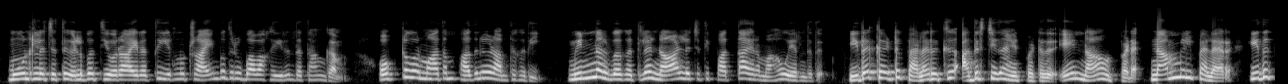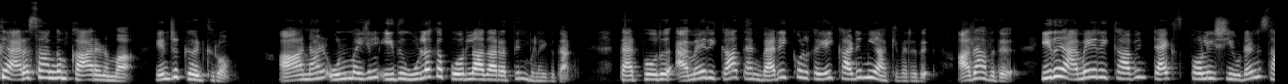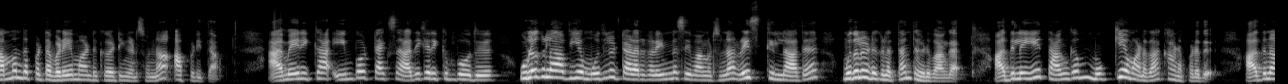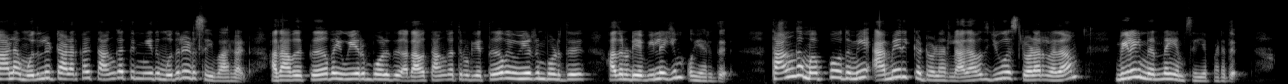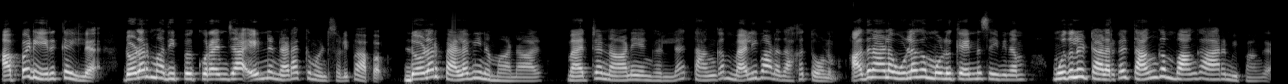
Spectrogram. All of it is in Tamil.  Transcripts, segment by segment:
மூன்று லட்சத்து எழுபத்தி ஓராயிரத்து இருநூற்று ஐம்பது ரூபாவாக இருந்த தங்கம் அக்டோபர் மாதம் பதினேழாம் தேதி மின்னல் வேகத்துல நாலு லட்சத்தி பத்தாயிரமாக உயர்ந்தது. இதை கேட்டு பலருக்கு அதிர்ச்சி தான் ஏற்பட்டது. ஏன்? நான் உட்பட. நம்மில் பலர் இதுக்கு அரசாங்கம் காரணமா? என்று கேட்கிறோம். ஆனால் உண்மையில் இது உலக பொருளாதாரத்தின் விளைவுதான். தற்போது அமெரிக்கா தன் வரி கொள்கையை கடுமையாக்கி வருது. அதாவது இது அமெரிக்காவின் டேக்ஸ் பாலிசியுடன் சம்பந்தப்பட்ட விடயமாண்டு கேட்டீங்கன்னு சொன்னா அப்படித்தான். அமெரிக்கா இம்போர்ட் டேக்ஸ் அதிகரிக்கும் போது உலகளாவிய முதலீட்டாளர்கள் என்ன செய்வாங்கன்னு சொன்னா ரிஸ்க் இல்லாத முதலீடுகளை தான் தேடுவாங்க. அதிலேயே தங்கம் முக்கியமானதா காணப்படுது. அதனால முதலீட்டாளர்கள் தங்கத்தின் மீது முதலீடு செய்வார்கள். அதாவது தேவை உயரும் பொழுது அதாவது தங்கத்தினுடைய தேவை உயரும் பொழுது அதனுடைய விலையும் உயருது. தங்கம் எப்போதுமே அமெரிக்க டாலர்ல அதாவது யூஎஸ் டாலர்ல தான் விலை நிர்ணயம் செய்யப்படுது. அப்படி இருக்கையில டொலர் மதிப்பு குறைஞ்சா என்ன நடக்கும்னு சொல்லி பார்ப்போம். டொலர் பலவீனமானால் மற்ற நாணயங்கள்ல தங்கம் மலிவானதாக தோணும். அதனால உலகம் முழுக்க என்ன செய்வினம்? முதலீட்டாளர்கள் தங்கம் வாங்க ஆரம்பிப்பாங்க.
